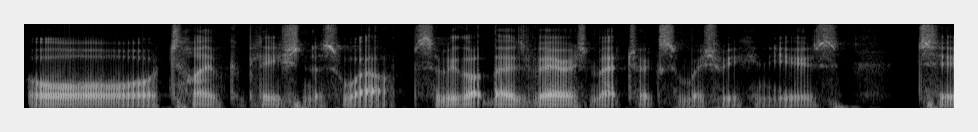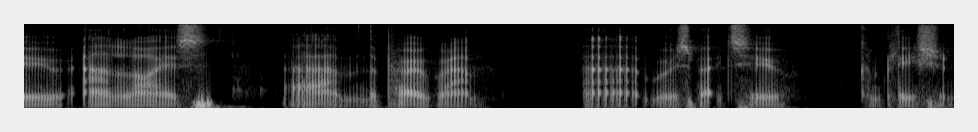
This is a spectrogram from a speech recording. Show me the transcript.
or time completion as well. So we've got those various metrics in which we can use to analyze um, the program uh, with respect to completion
